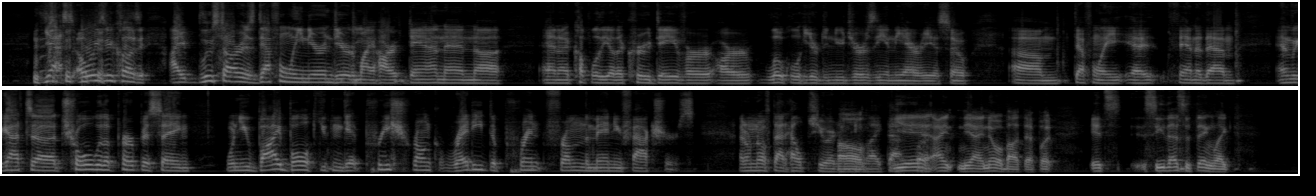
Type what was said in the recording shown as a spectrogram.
yes, always be closing. I Blue Star is definitely near and dear to my heart. Dan and uh, and a couple of the other crew, Dave, are are local here to New Jersey in the area, so um, definitely a fan of them. And we got uh, Troll with a Purpose saying, when you buy bulk, you can get pre-shrunk, ready to print from the manufacturers. I don't know if that helps you or anything like that. Oh, Yeah, but- I yeah, I know about that, but it's see that's the thing. Like,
